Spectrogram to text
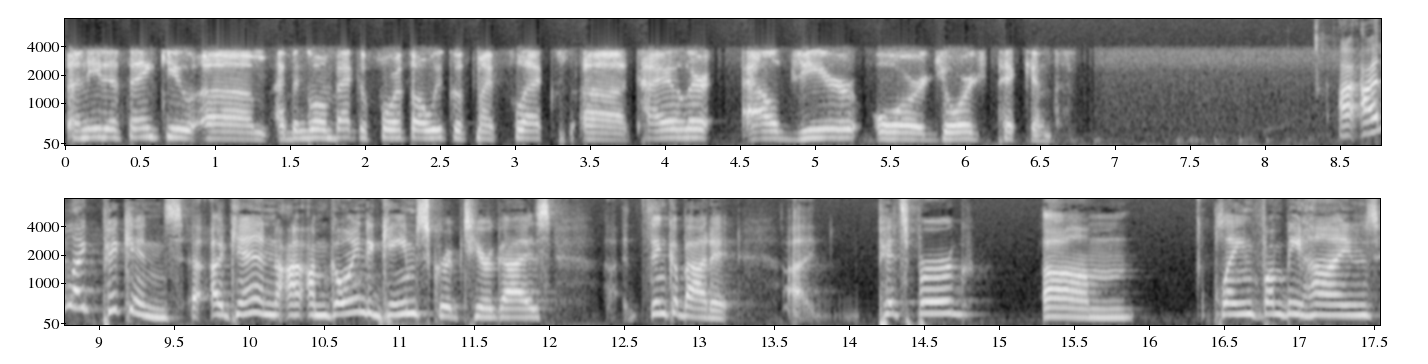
Anita, thank you. Um, I've been going back and forth all week with my flex. Uh, Tyler Allgeier or George Pickens? I, I like Pickens. Again, I, am going to game script here, guys. Think about it. Uh, Pittsburgh, um, playing from behind,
